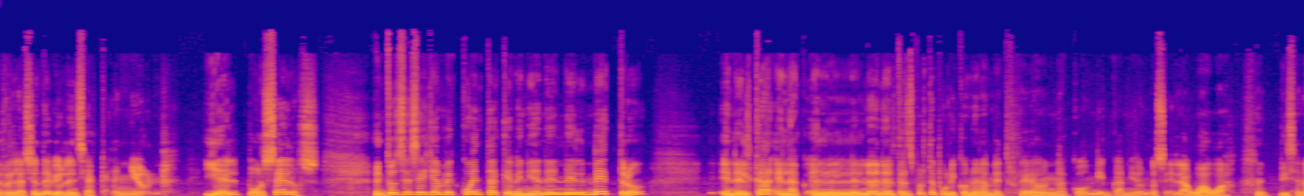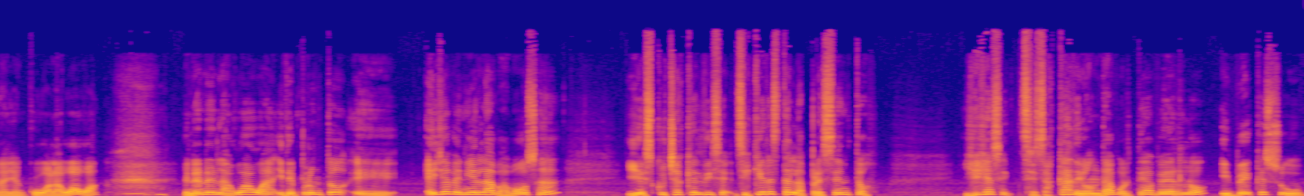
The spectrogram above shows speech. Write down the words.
relación de violencia cañona. Y él por celos. Entonces ella me cuenta que venían en el metro, en el, en, el, en el transporte público no era metro, era una combi, un camión, no sé, la guagua, dicen allá en Cuba, la guagua. Venían en la guagua y de pronto eh, ella venía en la babosa y escucha que él dice, si quieres te la presento. Y ella se, saca de onda, voltea a verlo y ve que su,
